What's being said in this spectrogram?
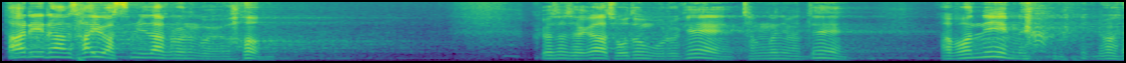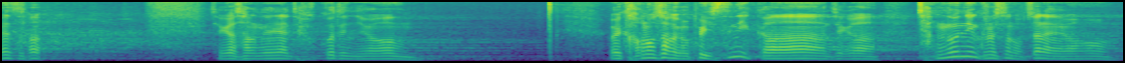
딸이랑 사위 왔습니다 그러는 거예요. 그래서 제가 저도 모르게 장로님한테 아버님 이러면서 제가 장로님한테 갔거든요. 왜 간호사가 옆에 있으니까 제가 장로님 그럴 순 없잖아요.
